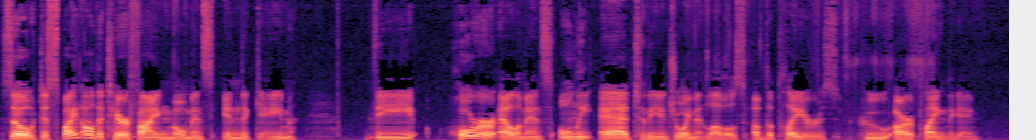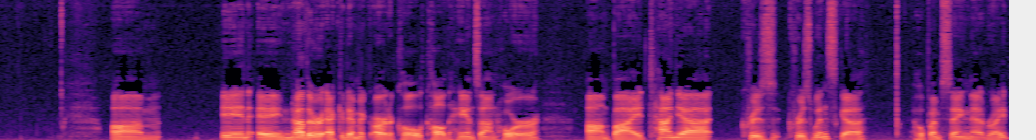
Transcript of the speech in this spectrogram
so, despite all the terrifying moments in the game, the horror elements only add to the enjoyment levels of the players who are playing the game. Um, in another academic article called Hands on Horror um, by Tanya Kriz- I hope I'm saying that right,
